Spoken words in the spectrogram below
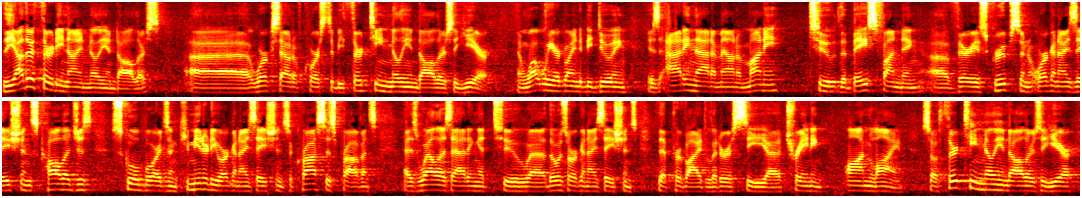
The other $39 million uh, works out, of course, to be $13 million a year. And what we are going to be doing is adding that amount of money to the base funding of various groups and organizations, colleges, school boards, and community organizations across this province, as well as adding it to uh, those organizations that provide literacy uh, training online. So $13 million a year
